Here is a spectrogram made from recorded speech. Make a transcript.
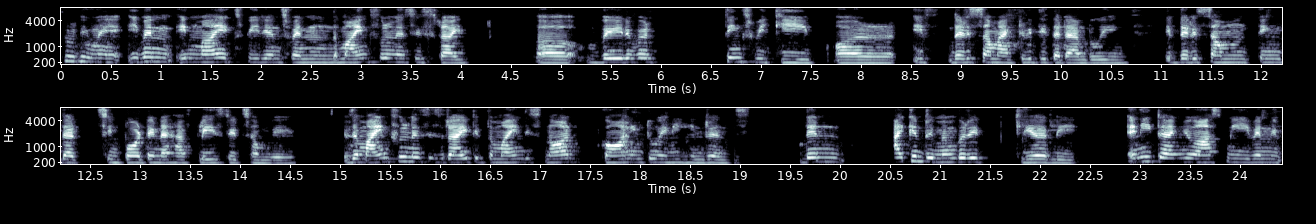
Truly, even in my experience, when the mindfulness is right, uh, wherever things we keep or if there is some activity that i'm doing if there is something that's important i have placed it somewhere. If the mindfulness is right if the mind is not gone into any hindrance then i can remember it clearly. Anytime you ask me even if,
